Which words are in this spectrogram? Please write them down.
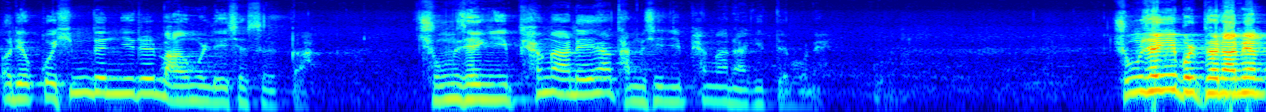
어렵고 힘든 일을 마음을 내셨을까? 중생이 평안해야 당신이 평안하기 때문에. 중생이 불편하면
